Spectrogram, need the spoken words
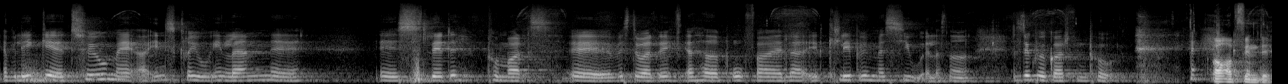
jeg vil ikke øh, tøve med at indskrive en eller anden øh, øh, slette på Mols, øh, hvis det var det, jeg havde brug for, eller et klippemassiv eller sådan noget. Altså det kunne jeg godt finde på. Og opfinde det.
